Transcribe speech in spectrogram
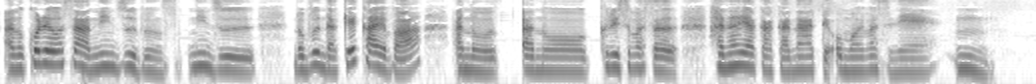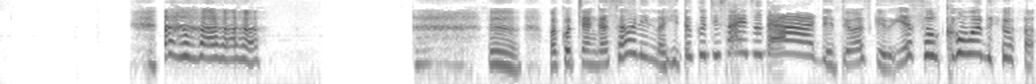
あの、これをさ、人数分、人数の分だけ買えば、あの、あの、クリスマス華やかかなって思いますね。うん。あはははは。うん。まこちゃんがサウリンの一口サイズだーって言ってますけど、いや、そこまでは、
